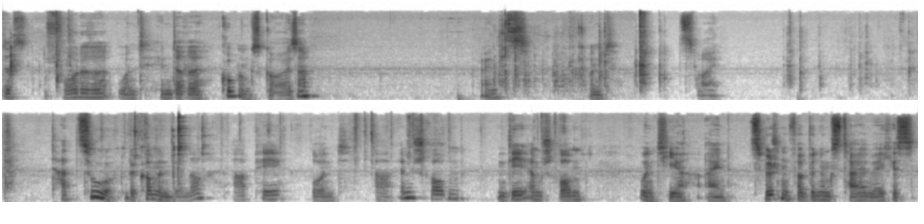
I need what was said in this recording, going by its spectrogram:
das vordere und hintere Kupplungsgehäuse. Eins und zwei. Dazu bekommen wir noch AP und AM-Schrauben, DM-Schrauben und hier ein Zwischenverbindungsteil, welches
